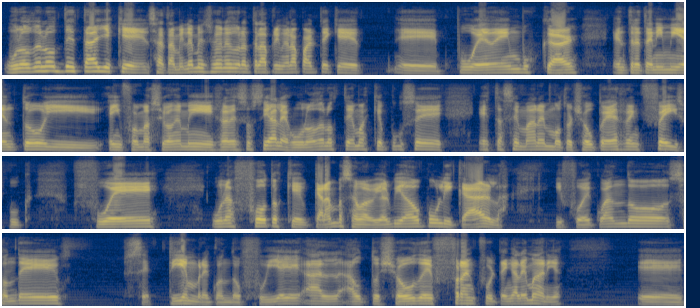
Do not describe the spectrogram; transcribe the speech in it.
uno de los detalles que, o sea, también le mencioné durante la primera parte que eh, pueden buscar entretenimiento y, e información en mis redes sociales. Uno de los temas que puse esta semana en Motor Show PR en Facebook fue unas fotos que, caramba, se me había olvidado publicarlas. Y fue cuando son de septiembre, cuando fui al Auto Show de Frankfurt en Alemania. Eh,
